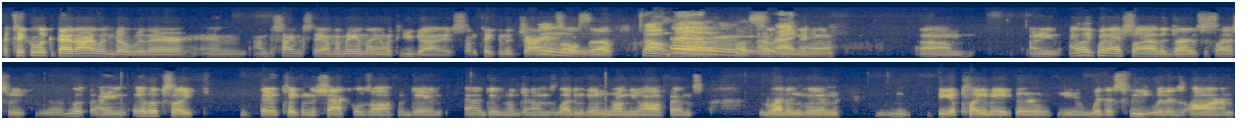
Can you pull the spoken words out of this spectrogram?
I take a look at that island over there, and I'm deciding to stay on the mainland with you guys. I'm taking the Giants Hey. also. Oh Hey. Uh, seven right. and a half. Um, I mean, I like what I saw out of the Giants this last week. Look, I mean, it looks like they're taking the shackles off of Dan, uh, Daniel Jones, letting him run the offense, letting him be a playmaker you know, with his feet, with his arm,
